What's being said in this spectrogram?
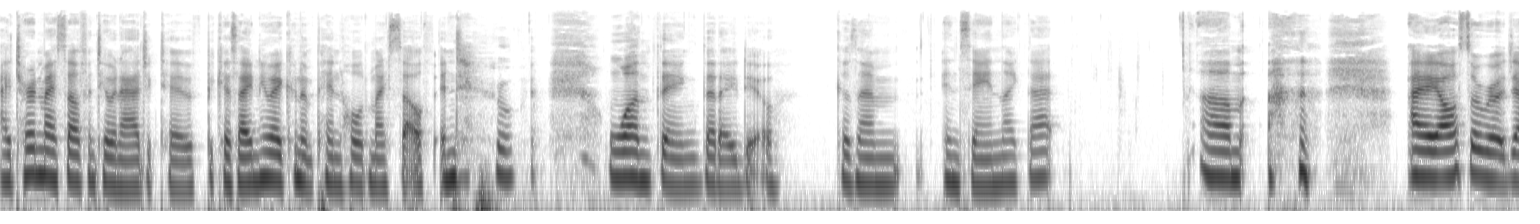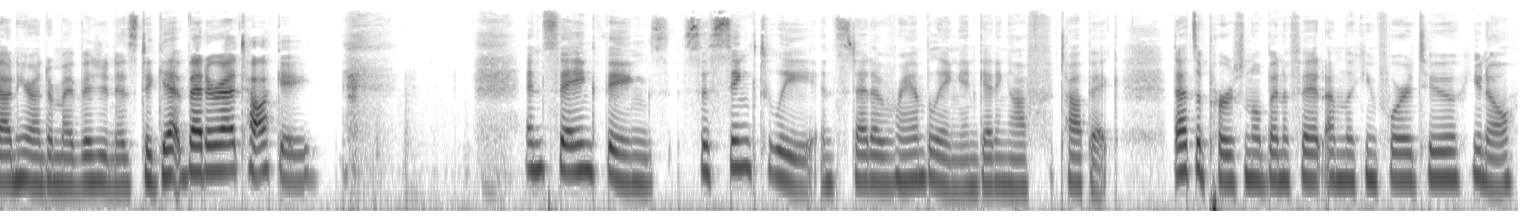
I turned myself into an adjective because I knew I couldn't pinhold myself into one thing that I do because I'm insane like that. Um, I also wrote down here under my vision is to get better at talking and saying things succinctly instead of rambling and getting off topic. That's a personal benefit I'm looking forward to, you know,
